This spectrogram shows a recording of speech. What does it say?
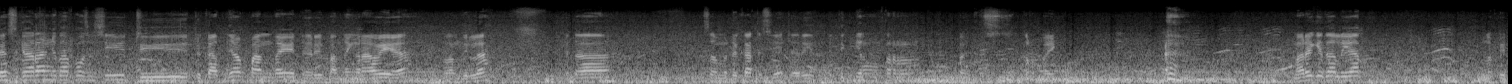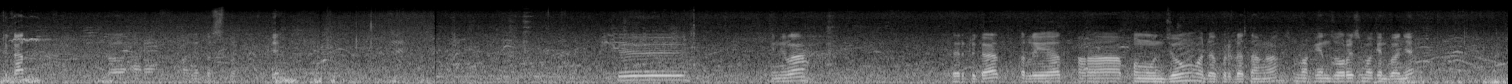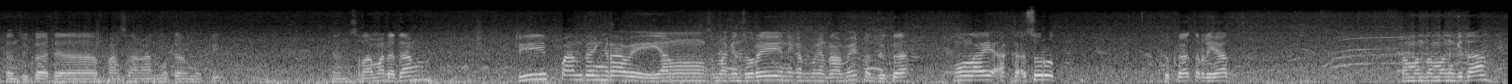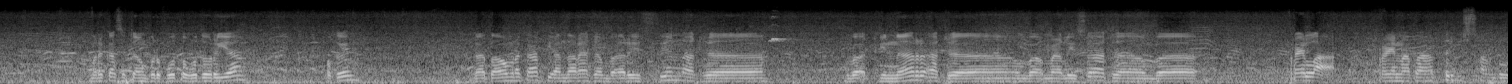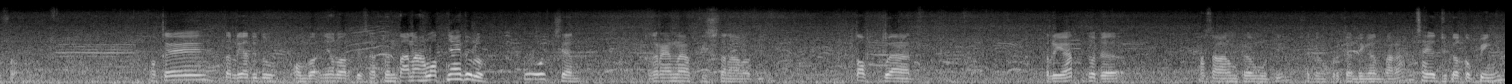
Oke sekarang kita posisi di dekatnya pantai dari Pantai Ngerawe ya. Alhamdulillah kita bisa mendekat di sini dari titik yang terbagus terbaik. Mari kita lihat lebih dekat ke arah pantai tersebut ya. Oke inilah dari dekat terlihat para pengunjung pada berdatangan. Semakin sore semakin banyak dan juga ada pasangan muda-mudi dan selamat datang di Pantai Ngerawe yang semakin sore ini kan semakin ramai dan juga mulai agak surut. Juga terlihat teman-teman kita mereka sedang berfoto-foto ria. Oke nggak tahu mereka di antaranya ada Mbak Ristin ada Mbak Dinar ada Mbak Melisa ada Mbak Rela Renata Trisantoso. Oke, terlihat itu ombaknya luar biasa. Dan tanah lotnya itu loh, hujan, keren habis tanah lotnya, top banget. Terlihat itu ada pasangan muda-mudi sedang bergandengan tangan. Saya juga kepingin,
